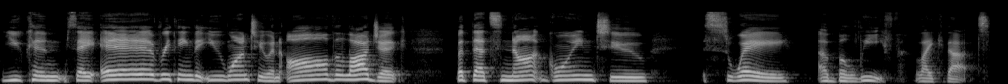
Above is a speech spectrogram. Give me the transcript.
you can say everything that you want to and all the logic but that's not going to sway a belief like that.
